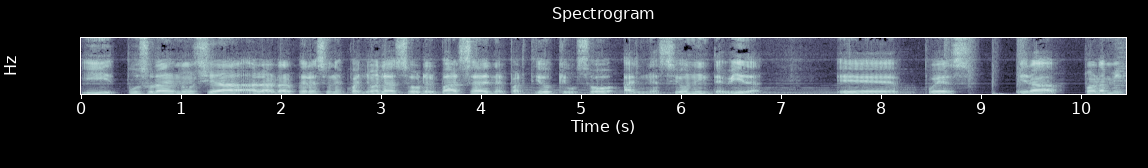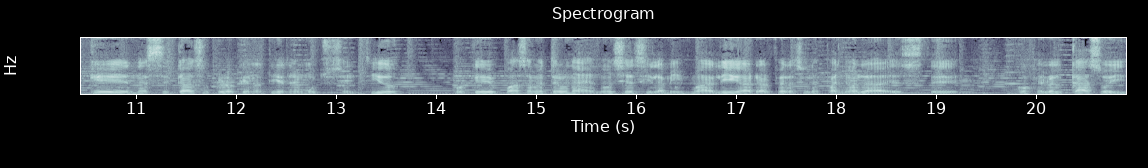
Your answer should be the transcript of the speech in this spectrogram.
y puso la denuncia a la Real Federación Española sobre el Barça en el partido que usó alineación indebida. Eh, pues, mira, para mí que en este caso creo que no tiene mucho sentido. Porque vas a meter una denuncia si la misma Liga Real Federación Española este, congeló el caso y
